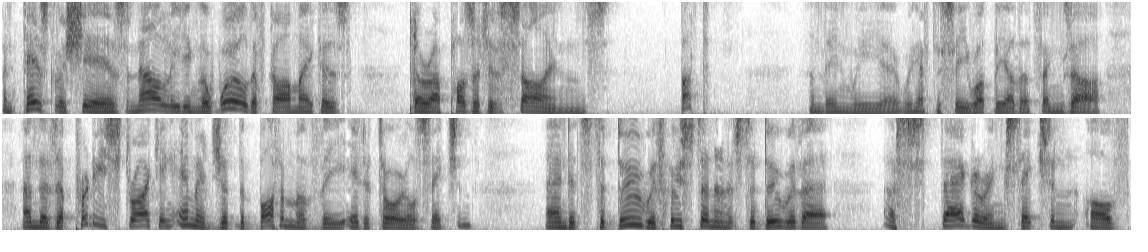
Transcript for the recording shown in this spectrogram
and Tesla shares now leading the world of car makers, there are positive signs. But, and then we, uh, we have to see what the other things are. And there's a pretty striking image at the bottom of the editorial section, and it's to do with Houston and it's to do with a, a staggering section of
